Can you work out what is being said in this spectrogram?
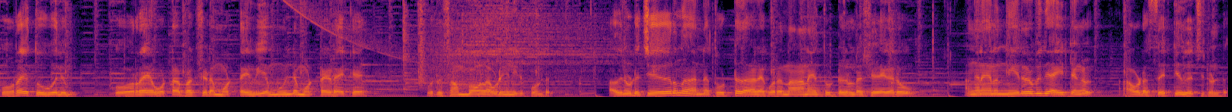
കുറേ തൂവലും കുറേ ഒട്ടപ്പക്ഷിയുടെ മുട്ടയും യമുവിന്റെ മുട്ടയുടെയൊക്കെ ഒരു സംഭവങ്ങൾ അവിടെ ഇങ്ങനെ ഇരിപ്പുണ്ട്. അതിനോട് ചേർന്ന് തന്നെ തൊട്ട് താഴെ കുറേ നാണയത്തൊട്ടുകളുടെ ശേഖരവും അങ്ങനെ അങ്ങനെ നിരവധി ഐറ്റങ്ങൾ അവിടെ സെറ്റ് ചെയ്ത് വെച്ചിട്ടുണ്ട്.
